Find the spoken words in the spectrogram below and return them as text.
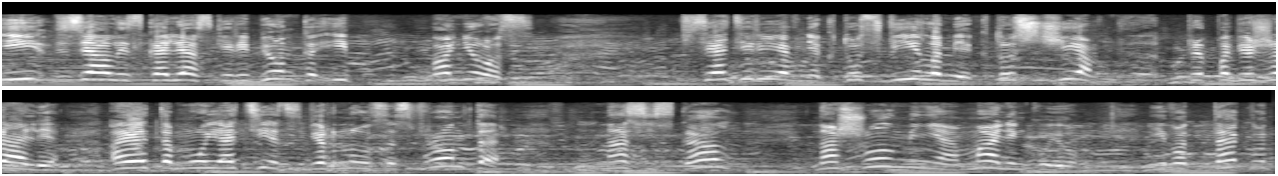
и взял из коляски ребенка и понес. Вся деревня, кто с вилами, кто с чем, э, побежали. А это мой отец вернулся с фронта, нас искал, нашел меня маленькую. И вот так вот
